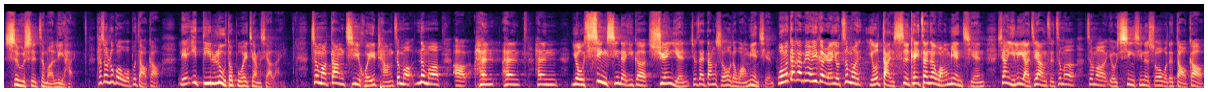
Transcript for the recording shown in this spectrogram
是不是这么厉害？他说：“如果我不祷告，连一滴露都不会降下来，这么荡气回肠，这么那么啊、很很很。”有信心的一个宣言，就在当时候的王面前。我们大概没有一个人有这么有胆识，可以站在王面前，像以利亚这样子，这么这么有信心的说：“我的祷告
